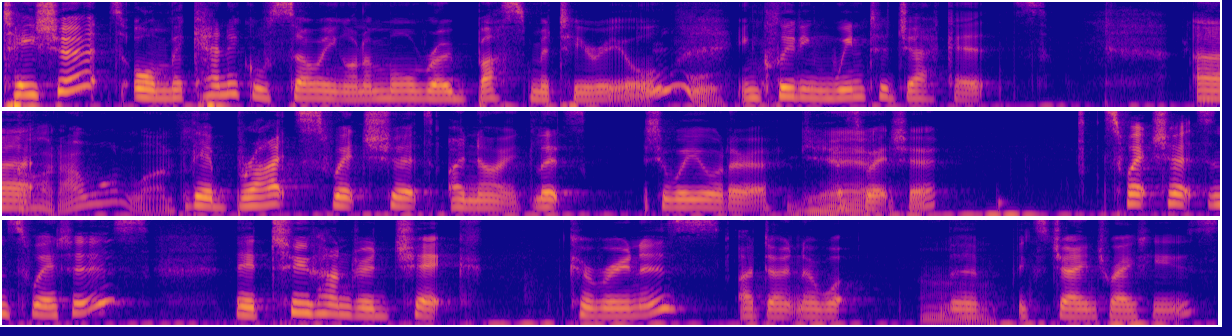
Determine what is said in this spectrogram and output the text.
t shirts or mechanical sewing on a more robust material, including winter jackets. Uh, God, I want one. They're bright sweatshirts. I know. Let's. Shall we order a, Yeah. a sweatshirt? Sweatshirts and sweaters. They're 200 Czech korunas. I don't know what the exchange rate is.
